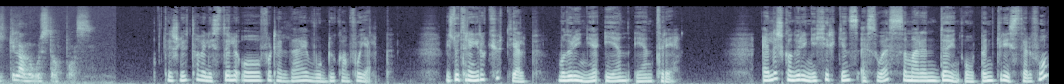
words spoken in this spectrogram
ikke la noe stoppe oss. Til slutt har vi lyst til å fortelle deg hvor du kan få hjelp. Hvis du trenger akutt hjelp, må du ringe 113. Ellers kan du ringe Kirkens SOS, som er en døgnåpen krisetelefon.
